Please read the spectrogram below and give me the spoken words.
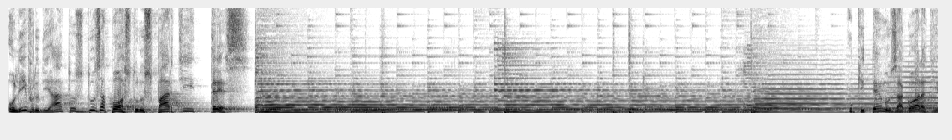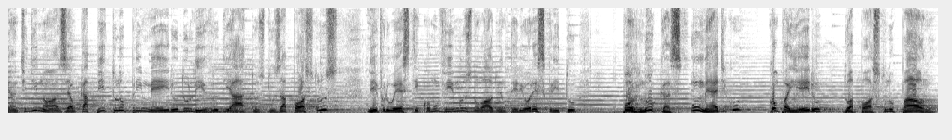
O livro de Atos dos Apóstolos, parte 3. O que temos agora diante de nós é o capítulo 1 do livro de Atos dos Apóstolos, livro este, como vimos no áudio anterior, escrito por Lucas, um médico, companheiro do apóstolo Paulo.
